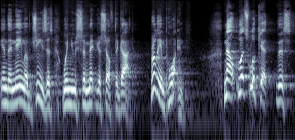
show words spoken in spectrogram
in the name of Jesus when you submit yourself to God. Really important. Now, let's look at this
